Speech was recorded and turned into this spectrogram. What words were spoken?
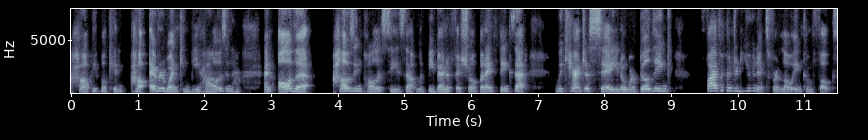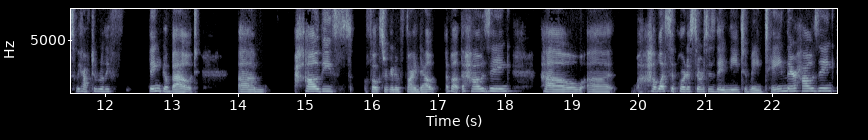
how people can how everyone can be housed and and all the housing policies that would be beneficial but i think that we can't just say you know we're building 500 units for low income folks. We have to really think about um, how these folks are going to find out about the housing how uh, how, what supportive services they need to maintain their housing.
